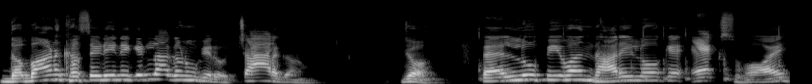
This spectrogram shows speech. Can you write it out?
દબાણ ખસેડીને કેટલા ગણું કર્યું? ચાર ગણું. જો, પહેલું પી વન ધારી લો કે એક્સ હોય,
